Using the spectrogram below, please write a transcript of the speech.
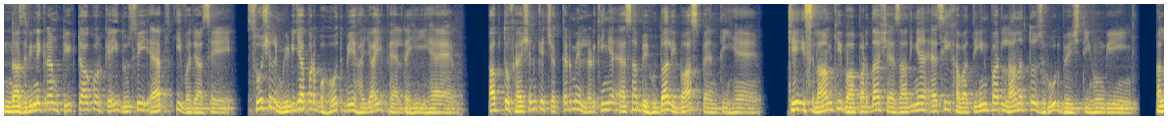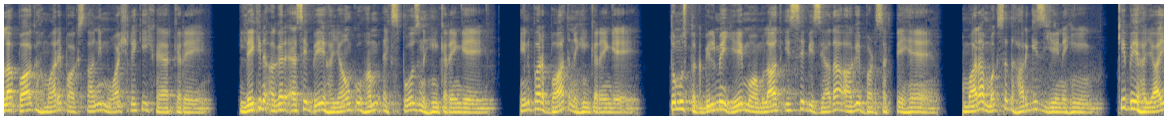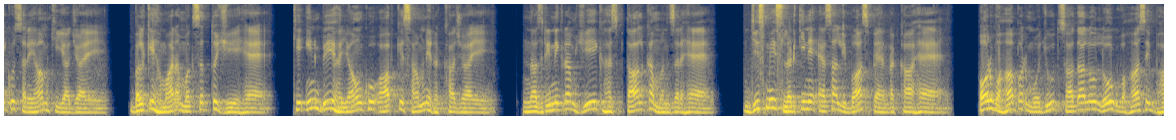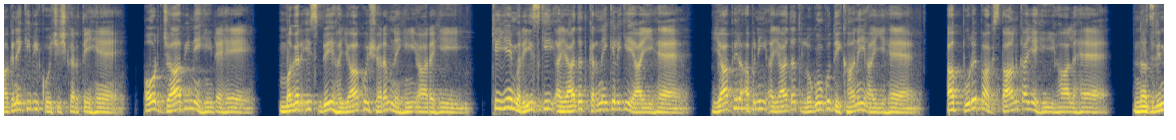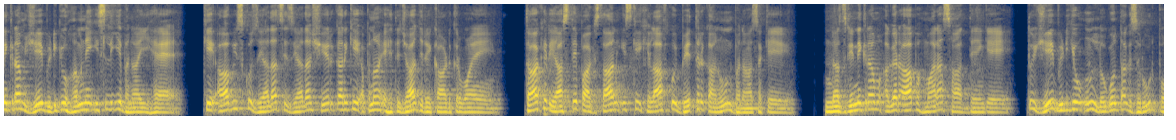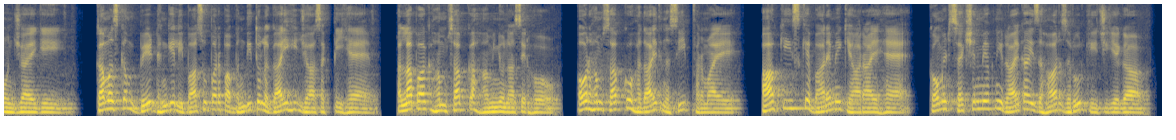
नाजरीन करम टिकटॉक और कई दूसरी ऐप्स की वजह से सोशल मीडिया पर बहुत बेहयाई फैल रही है। अब तो फ़ैशन के चक्कर में लड़कियाँ ऐसा बेहुदा लिबास पहनती हैं कि इस्लाम की बापरदा शहजादियाँ ऐसी खवतिन पर लानत तो ज़रूर भेजती होंगी। अल्लाह पाक हमारे पाकिस्तानी माशरे की खैर करे। लेकिन अगर ऐसे बेहयाओं को हम एक्सपोज नहीं करेंगे, इन पर बात नहीं करेंगे तो मुस्तबिल में ये मामला इससे भी ज़्यादा आगे बढ़ सकते हैं। हमारा मकसद हरगिज़ ये नहीं कि बेहयाई को सरेआम किया जाए, बल्कि हमारा मकसद तो ये है कि इन बेहयाओं को आपके सामने रखा जाए। नाजरीन कराम ये एक हस्पताल का मंजर है, जिसमें इस लड़की ने ऐसा लिबास पहन रखा है, और वहाँ पर मौजूद सादा लो लोग वहाँ से भागने की भी कोशिश करते हैं और जा भी नहीं रहे। मगर इस बेहया को शर्म नहीं आ रही कि ये मरीज़ की अयादत करने के लिए आई है, या फिर अपनी अयादत लोगों को दिखाने आई है। अब पूरे पाकिस्तान का यही हाल है। नजरिन करम ये वीडियो हमने इसलिए बनाई है कि आप इसको ज़्यादा से ज़्यादा शेयर करके अपना एहतजाज रिकॉर्ड करवाएँ, ताकि रियासत पाकिस्तान इसके खिलाफ कोई बेहतर कानून बना सके। नजरिन करम अगर आप हमारा साथ देंगे तो ये वीडियो उन लोगों तक ज़रूर पहुँच जाएगी। कम अज़ कम बेढंगे लिबासों पर पाबंदी तो लगाई ही जा सकती है। अल्लाह पाक हम सब का हामी नासिर हो, और हम सबको हदायत नसीब फरमाए। आपकी इसके बारे में क्या राय है? कमेंट सेक्शन में अपनी राय का इजहार ज़रूर कीजिएगा।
